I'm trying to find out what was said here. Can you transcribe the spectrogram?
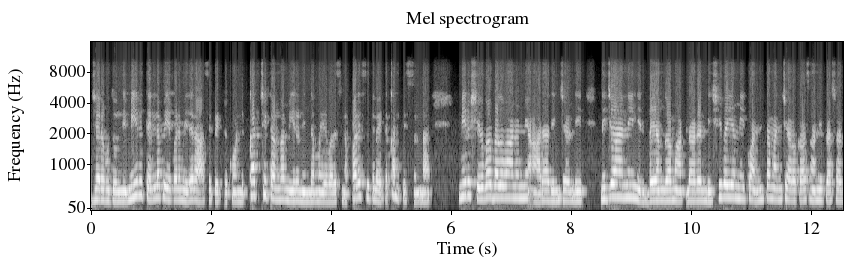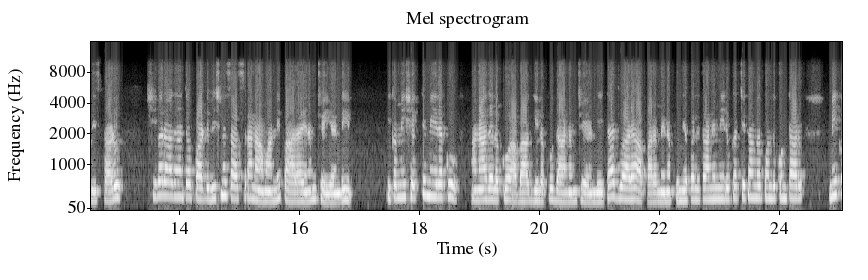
జరుగుతుంది. మీరు తెల్ల పేపర్ మీద రాసి పెట్టుకోండి. ఖచ్చితంగా మీరు నిందమయ్యవలసిన పరిస్థితులు అయితే కనిపిస్తున్నాయి. మీరు శివ భగవాను ఆరాధించండి. నిజాన్ని నిర్భయంగా మాట్లాడండి. శివయ్య మీకు అంత మంచి అవకాశాన్ని ప్రసాదిస్తాడు. శివరాధనతో పాటు విష్ణు సహస్రనామాన్ని పారాయణం చేయండి. ఇక మీ శక్తి మేరకు అనాథలకు అభాగ్యులకు దానం చేయండి. తద్వారా అపారమైన పుణ్య ఫలితాన్ని మీరు ఖచ్చితంగా పొందుకుంటారు. మీకు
